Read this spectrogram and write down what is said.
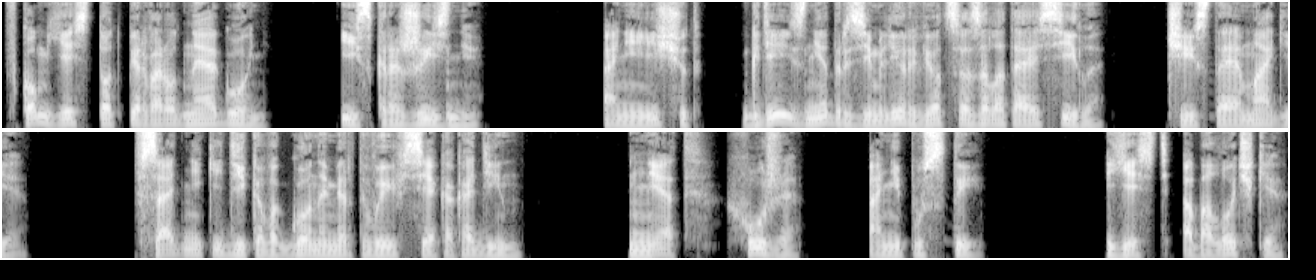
в ком есть тот первородный огонь, искра жизни. Они ищут, где из недр земли рвется золотая сила, чистая магия. Всадники дикого гона мертвы все как один. Нет, хуже, они пусты. Есть оболочки,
